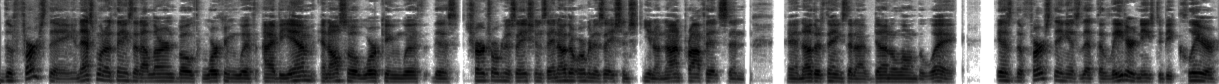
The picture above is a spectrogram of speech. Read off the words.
The first thing, and that's one of the things that I learned both working with IBM and also working with this church organizations and other organizations, you know, nonprofits and and other things that I've done along the way, is the first thing is that the leader needs to be clear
